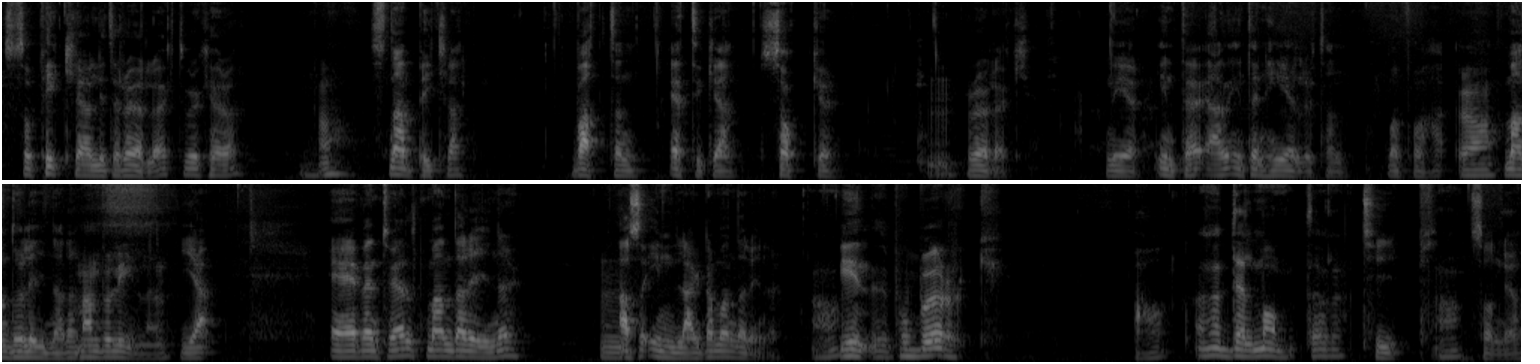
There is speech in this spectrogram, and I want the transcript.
så picklar jag lite rödlök, det brukar jag göra. Ja. Snabbpickla. Vatten, ättika, socker, rödlök. Ner. Inte, ja, inte en hel utan man får ha- Ja. mandolina den. Mandolinen. ja. Eventuellt mandariner. Alltså inlagda mandariner. In, på burk. Ja. Alltså Del Monte eller? Typ sån ja.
